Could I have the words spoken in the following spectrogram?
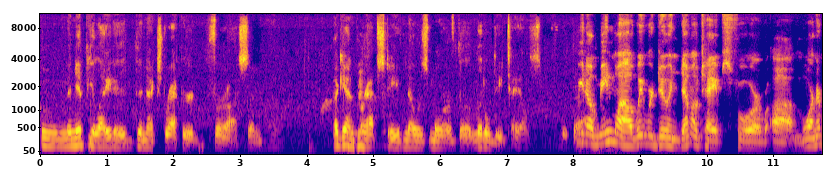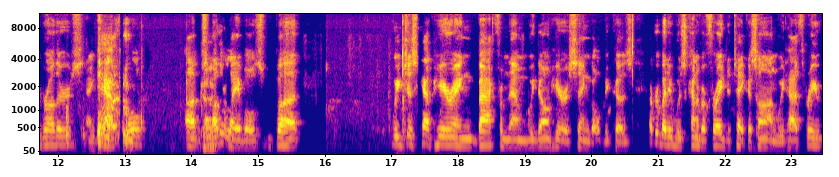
who manipulated the next record for us. And uh, again, Mhm. perhaps Steve knows more of the little details. You know, meanwhile, we were doing demo tapes for um, Warner Brothers and Capitol, uh, some other labels, but we just kept hearing back from them. We don't hear a single because everybody was kind of afraid to take us on. We'd had three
